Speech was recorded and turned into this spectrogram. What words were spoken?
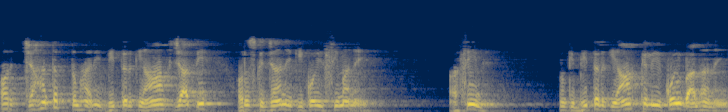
और जहाँ तक तुम्हारी भीतर की आँख जाती और उसके जाने की कोई सीमा नहीं, असीम है, क्योंकि भीतर की आँख के लिए कोई बाधा नहीं।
